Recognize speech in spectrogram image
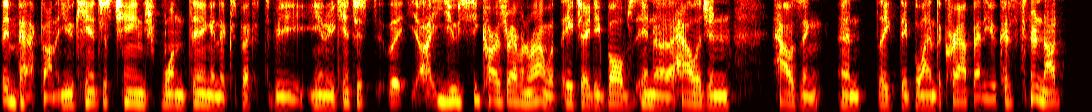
impact on it. You can't just change one thing and expect it to be, you know, you can't just, you see cars driving around with HID bulbs in a halogen housing and like they blind the crap out of you because they're not,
